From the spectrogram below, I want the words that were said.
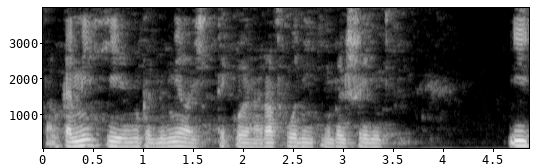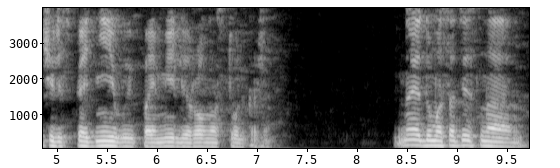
там комиссии, ну как бы мелочь такое, расходники небольшие идут. И через 5 дней вы поймели ровно столько же. Ну я думаю, соответственно,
